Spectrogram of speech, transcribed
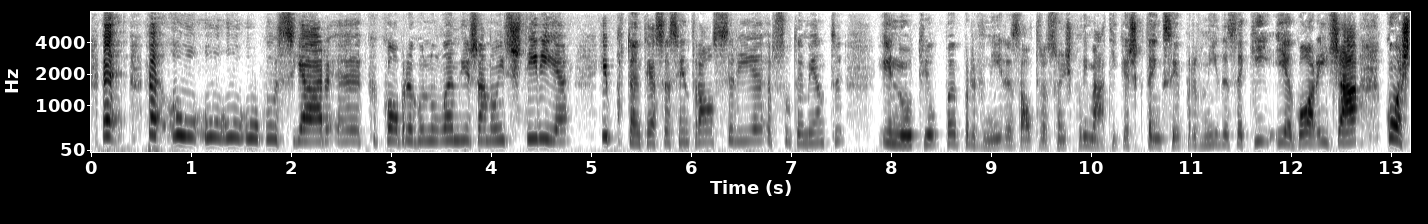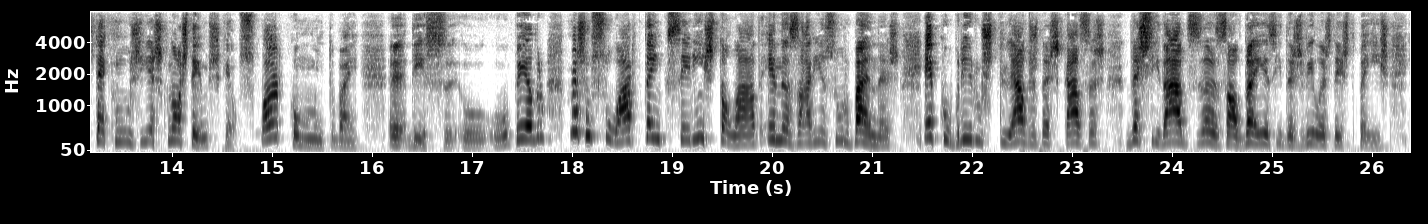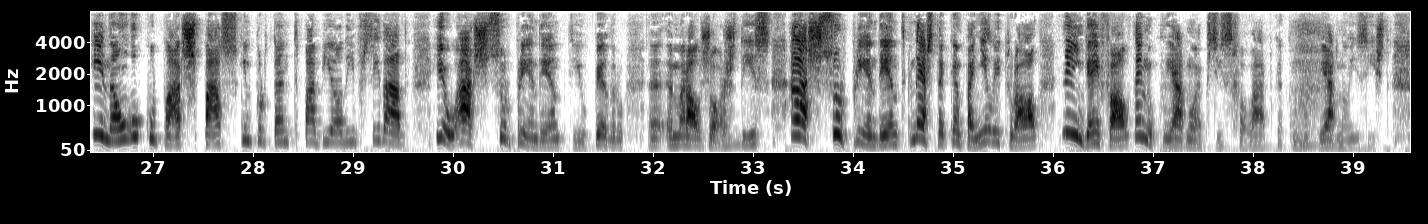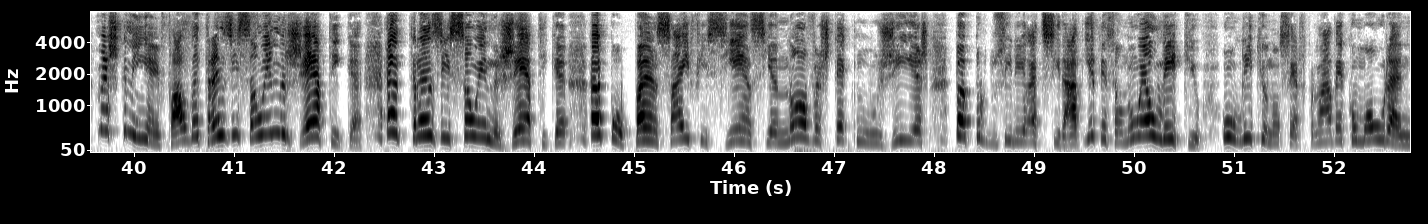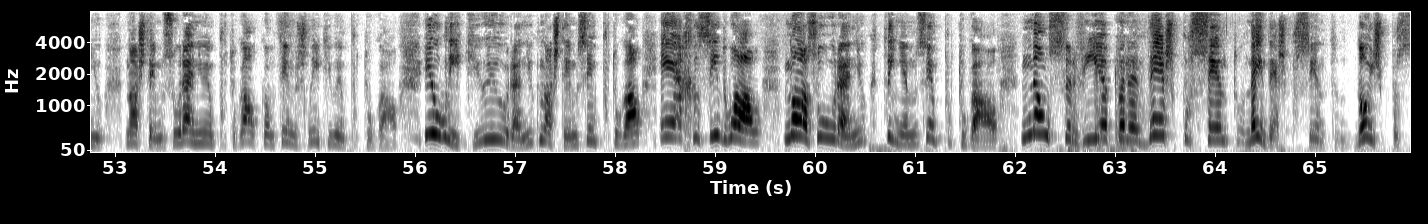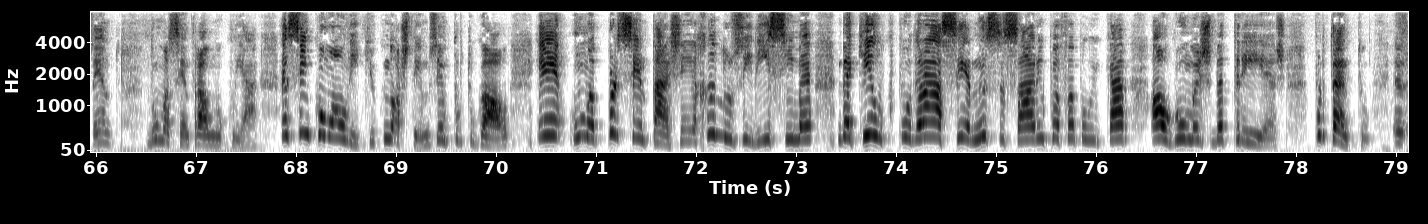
eh, eh, o, o, o glaciar que cobre a Gonolândia já não existiria. E, portanto, essa central seria absolutamente inútil para prevenir as alterações climáticas que têm que ser prevenidas aqui e agora e já com as tecnologias que nós temos, que é o solar, como muito bem uh, disse o, o, Pedro, mas o solar tem que ser instalado é nas áreas urbanas, é cobrir os telhados das casas, das cidades, das aldeias e das vilas deste país e não ocupar espaço importante para a biodiversidade. Eu acho surpreendente, e o Pedro uh, Amaral Jorge disse, acho surpreendente que nesta campanha eleitoral ninguém fale, em nuclear não é preciso preciso falar porque a nuclear não existe. Mas que ninguém fale da transição energética. A transição energética, a poupança, a eficiência, novas tecnologias para produzir eletricidade. E atenção, não é o lítio. O lítio não serve para nada, é como o urânio. Nós temos urânio em Portugal como temos lítio em Portugal. E o lítio e o urânio que nós temos em Portugal é residual. Nós, o urânio que tínhamos em Portugal não servia para 10%, nem 10%, 2% de uma central nuclear. Assim como o lítio que nós temos em Portugal é uma percentagem reduzidíssima daquilo que poderá ser necessário para fabricar algumas baterias. Portanto, eh,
